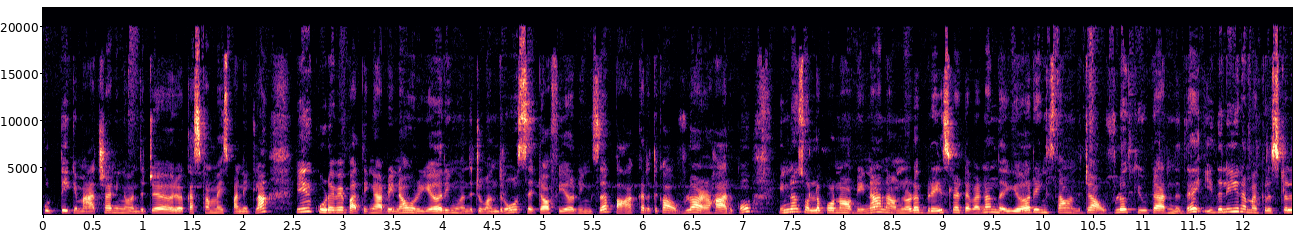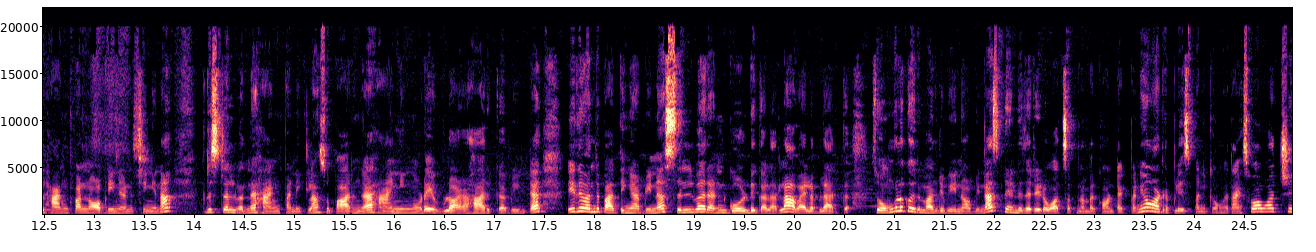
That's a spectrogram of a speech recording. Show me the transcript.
குர்த்திக்கு மேட்சாக நீங்கள் வந்துட்டு கஸ்டமைஸ் பண்ணிக்கலாம். இது கூடவே பார்த்தீங்க அப்படின்னா ஒரு இயரிங் வந்துட்டு வந்துடும் செட் ஆஃப் இயரிங்ஸை பார்க்குறதுக்கு அவ்வளோ அழகாக இருக்கும். இன்னும் சொல்ல போனோம் அப்படின்னா நம்மளோட பிரேஸ்லெட்டை வேணால் அந்த இயரிங்ஸ் தான் வந்துட்டு அவ்வளோ க்யூட்டாக இருந்தது. இதுலேயும் நம்ம கிறிஸ்டல் ஹேங் பண்ணோம் அப்படின்னு நினச்சிங்கன்னா கிறிஸ்டல் வந்து ஹேங் பண்ணிக்கலாம். ஸோ பாருங்கள் ஹேங்கிங்கோட எவ்வளோ அழகாக இருக்குது அப்படின்ட்டு. இது வந்து பார்த்தீங்க அப்படின்னா சில்வர் அண்ட் கோல்டு கலரில் அவைலபிளாக இருக்குது ஸோ உங்களுக்கு இது மாதிரி வேணும் அப்படின்னா ஸ்க்ரீன் வாட்ஸ்அப் நம்பர் காண்டாக்ட் பண்ணி ஆர்டர் ப்ளேஸ் பண்ணிக்கோங்க. தேங்க்ஸ் ஃபார் வாட்சிங்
